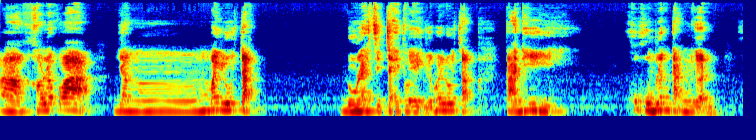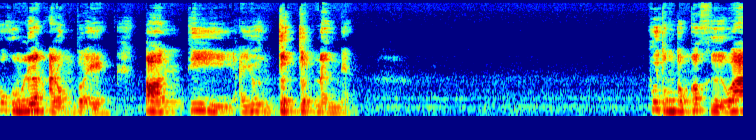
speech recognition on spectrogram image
อ่าเขาเรียกว่ายังไม่รู้จักดูแลจิตใจตัวเอง หรือไม่รู้จักการที่ควบคุมเรื่องการเงินควบคุมเรื่องอารมณ์ตัวเอง ตอนที่อายุถึงจุดจุดหนึ่งเนี่ย พูดตรงๆก็คือว่า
